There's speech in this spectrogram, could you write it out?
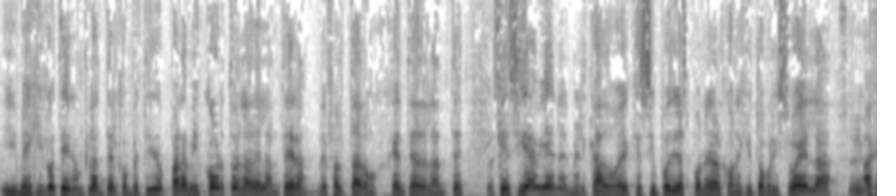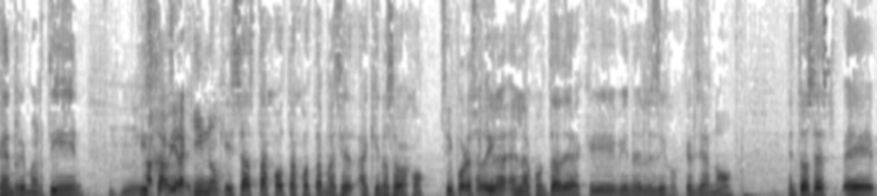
Y México tiene un plantel competitivo, para mí corto en la delantera, le faltaron gente adelante, que sí había en el mercado, ¿eh? que sí podías poner al Conejito Brizuela, a Henry Martín, A Javier Aquino. Quizás hasta JJ Macías, aquí no se bajó. Sí, por eso Aquí digo. En la junta de aquí vino y les dijo que él ya no. Entonces, eh,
